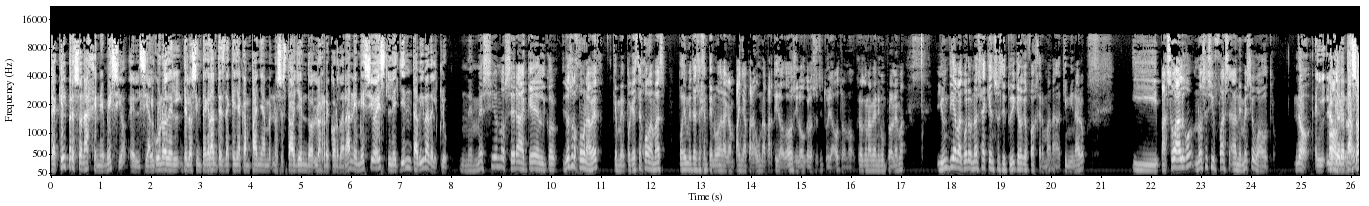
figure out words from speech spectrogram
de aquel personaje Nemesio, el, si alguno de los integrantes de aquella campaña nos está oyendo los recordará, Nemesio es leyenda viva del club. Nemesio no será aquel... Yo solo juego una vez, que me... porque este juego además puede meterse gente nueva en la campaña para una partida o dos y luego que lo sustituya a otro, ¿no? Creo que no había ningún problema. Y un día me acuerdo, no sé a quién sustituí, creo que fue a Germán, a Kiminaro, y pasó algo, no sé si fue a Nemesio o a otro. No, el- lo, No, que le pero- pasó,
